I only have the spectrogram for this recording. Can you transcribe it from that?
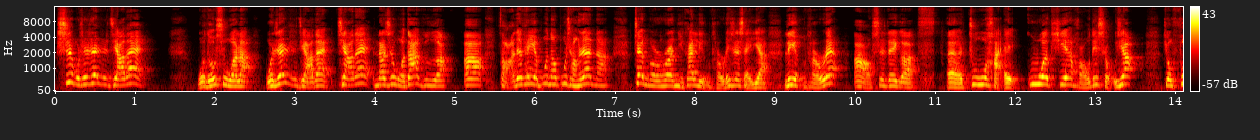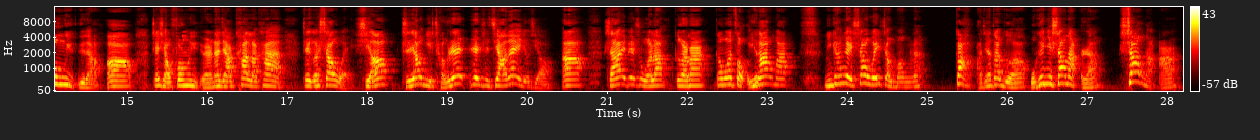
是不是认识加代？我都说了，我认识加代，加代那是我大哥啊，咋的？他也不能不承认呢。这功夫，你看领头的是谁呀？领头的啊，是这个呃，珠海郭天豪的手下叫风雨的啊。这小风雨那家看了看这个邵伟，行，只要你承认认识加代就行啊，啥也别说了，哥们儿，跟我走一趟吧。你看给邵伟整懵了，干啥去，大哥？我跟你上哪儿啊？上哪儿？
